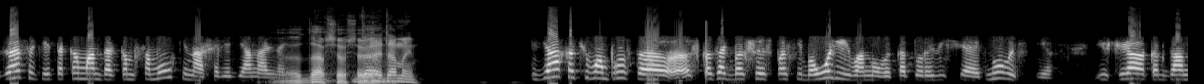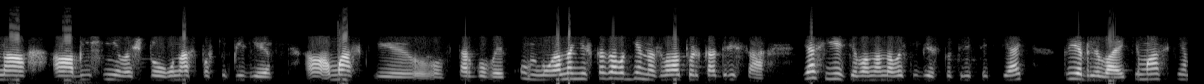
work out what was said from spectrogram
Здравствуйте, это команда комсомолки нашей региональной. Э, Да, все, все да, это мы. Я хочу вам просто э, сказать большое спасибо Оле Ивановой, которая вещает новости. И вчера, когда она а, объяснила, что у нас поступили а, маски в торговые ком- ну, она не сказала, где, назвала только адреса. Я съездила на Новосибирску 35, приобрела эти маски.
